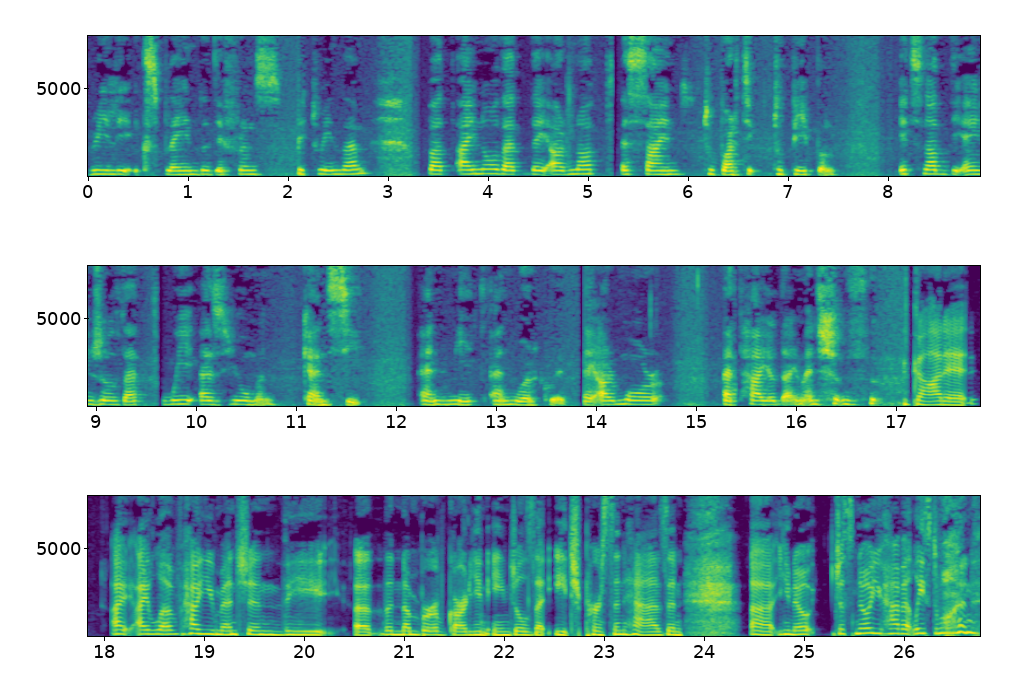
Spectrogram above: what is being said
really explain the difference between them but i know that they are not assigned to partic- to people it's not the angels that we as human can see and meet and work with they are more at higher dimensions. Got it. I, I love how you mentioned the uh, the number of guardian angels that each person has, and uh, you know, just know you have at least one,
